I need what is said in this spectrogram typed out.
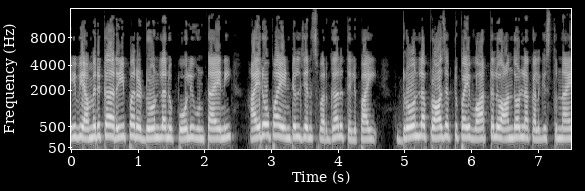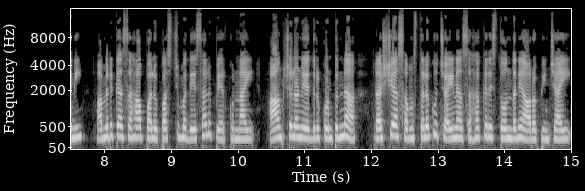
ఇవి అమెరికా రీపర్ డ్రోన్లను పోలి ఉంటాయని ఐరోపా ఇంటెలిజెన్స్ వర్గాలు తెలిపాయి. డ్రోన్ల ప్రాజెక్టుపై వార్తలు ఆందోళన కలిగిస్తున్నాయని అమెరికా సహా పలు పశ్చిమ దేశాలు పేర్కొన్నాయి. ఆంక్షలను ఎదుర్కొంటున్న రష్యా సంస్థలకు చైనా సహకరిస్తోందని ఆరోపించాయి.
